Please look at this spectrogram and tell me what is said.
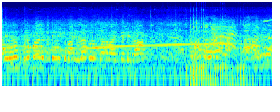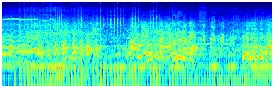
அனைவரும் சிறப்பாக கண்டுபிடிக்குமாறு விழாக்களும் சார்பாக கேட்டுக்கிறோம் பார்த்து, பார்த்தா, பார்த்தா. போயிடுச்சு எனக்கு அடுத்ததா?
